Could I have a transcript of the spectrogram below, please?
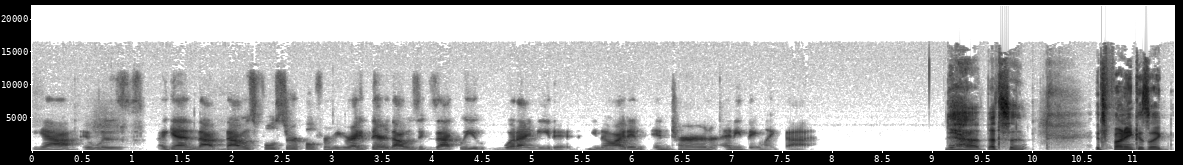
yeah, it was again that that was full circle for me right there that was exactly what i needed you know i didn't intern or anything like that yeah that's a it's funny because like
